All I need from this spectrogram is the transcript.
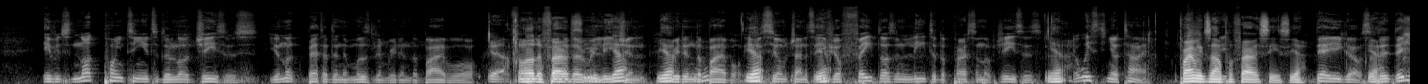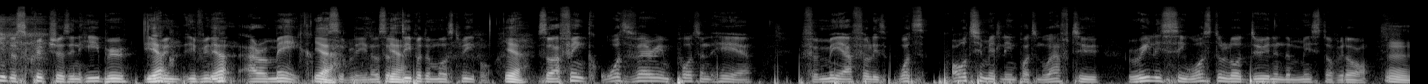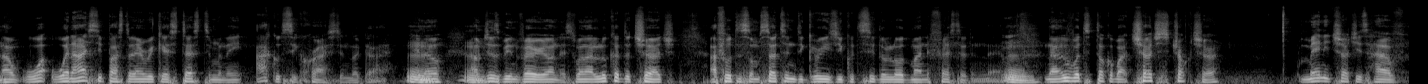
if it's not pointing you to the Lord Jesus, you're not better than a Muslim reading the Bible or Yeah. Or the from another Pharisee. religion Yeah. yeah. reading the mm-hmm. Bible. Yeah. You see what I'm trying to say? Yeah. If your faith doesn't lead to the person of Jesus, Yeah. you're wasting your time. Prime example, Pharisees. Yeah. There you go. So Yeah. they, they knew the scriptures in Hebrew, Yeah. even even Yeah. in Aramaic, Yeah. possibly. You know, so Yeah. deeper than most people. Yeah. So I think what's very important here, for me, I feel is what's ultimately important. We have to really see what's the Lord doing in the midst of it all. Mm. Now, what, when I see Pastor Enrique's testimony, I could see Christ in the guy. You Mm. know, I'm Mm. just being very honest. When I look at the church, I feel to some certain degrees you could see the Lord manifested in there. Mm. Now, if we were to talk about church structure, many churches have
